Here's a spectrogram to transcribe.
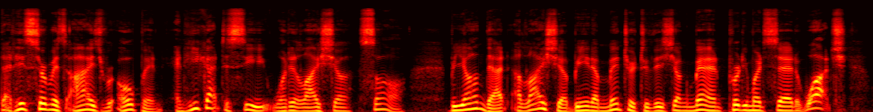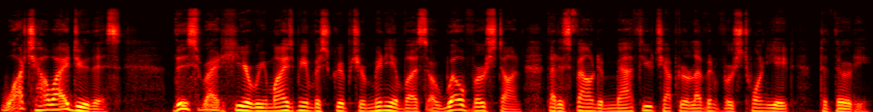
that his servant's eyes were open and he got to see what Elisha saw. Beyond that, Elisha, being a mentor to this young man, pretty much said, Watch, watch how I do this. This right here reminds me of a scripture many of us are well versed on that is found in Matthew chapter 11 verse 28 to 30.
